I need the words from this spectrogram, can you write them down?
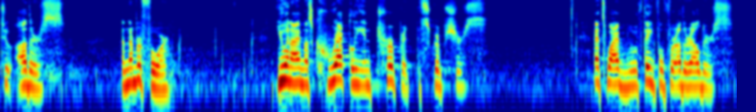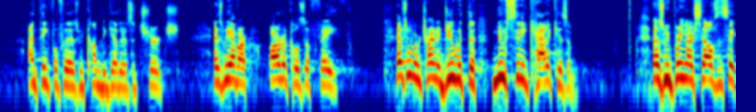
to others. And number four, you and I must correctly interpret the scriptures. That's why I'm thankful for other elders. I'm thankful for that as we come together as a church, as we have our articles of faith. That's what we're trying to do with the New City Catechism. As we bring ourselves and say,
